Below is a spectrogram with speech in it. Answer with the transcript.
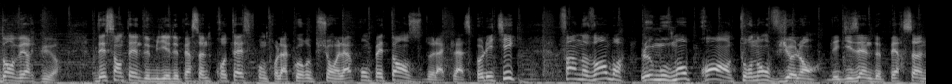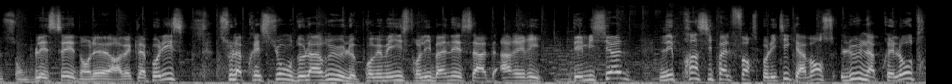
d'envergure. Des centaines de milliers de personnes protestent contre la corruption et l'incompétence de la classe politique. Fin novembre, le mouvement prend un tournant violent. Des dizaines de personnes sont blessées dans l'air avec la police. Sous la pression de la rue, le Premier ministre libanais Saad Hariri démissionne. Les principales forces politiques avancent l'une après l'autre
